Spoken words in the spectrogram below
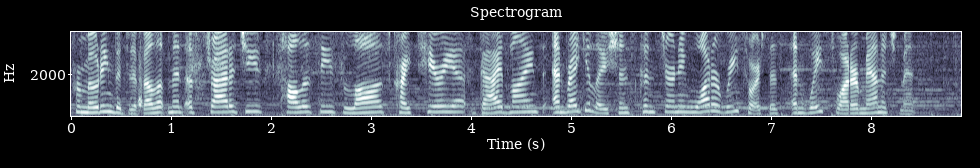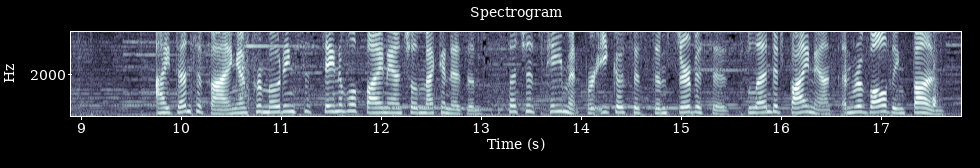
promoting the development of strategies, policies, laws, criteria, guidelines, and regulations concerning water resources and wastewater management. Identifying and promoting sustainable financial mechanisms such as payment for ecosystem services, blended finance, and revolving funds.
